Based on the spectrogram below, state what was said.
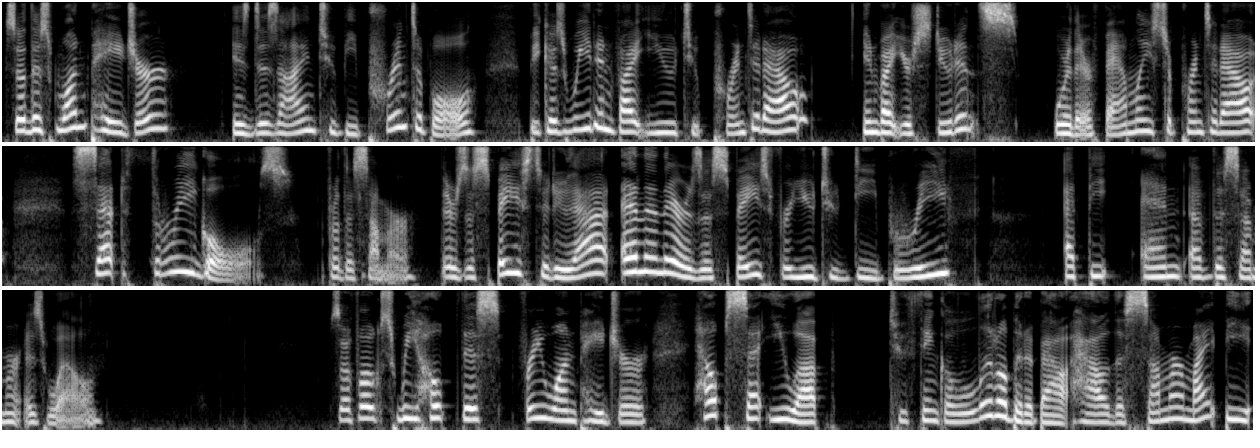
So, this one pager is designed to be printable because we'd invite you to print it out, invite your students or their families to print it out, set three goals for the summer. There's a space to do that, and then there is a space for you to debrief at the end of the summer as well. So, folks, we hope this free one pager helps set you up to think a little bit about how the summer might be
